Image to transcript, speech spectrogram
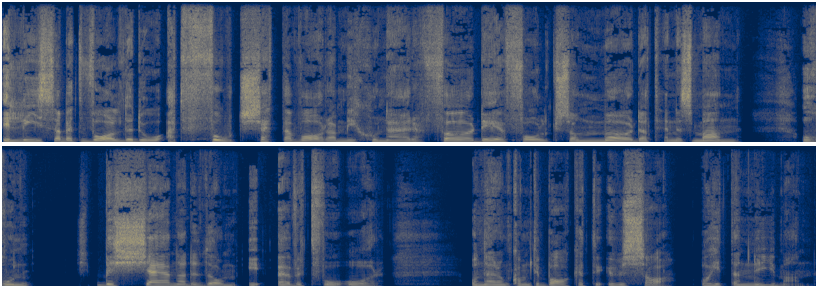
Elisabet valde då att fortsätta vara missionär för det folk som mördat hennes man och hon betjänade dem i över två år. Och när de kom tillbaka till USA och hittade en ny man,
